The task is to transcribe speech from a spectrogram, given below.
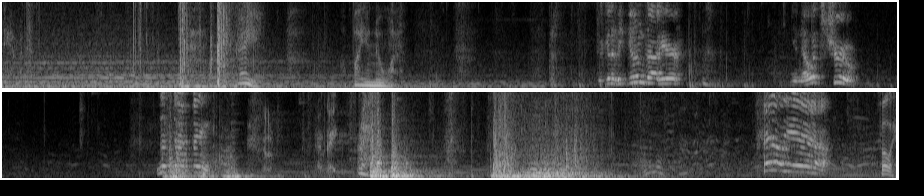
Damn it. Hey, I'll buy you a new one. There's gonna be goons out here. You know it's true. Lift that thing. Okay. Hell yeah! Sully.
